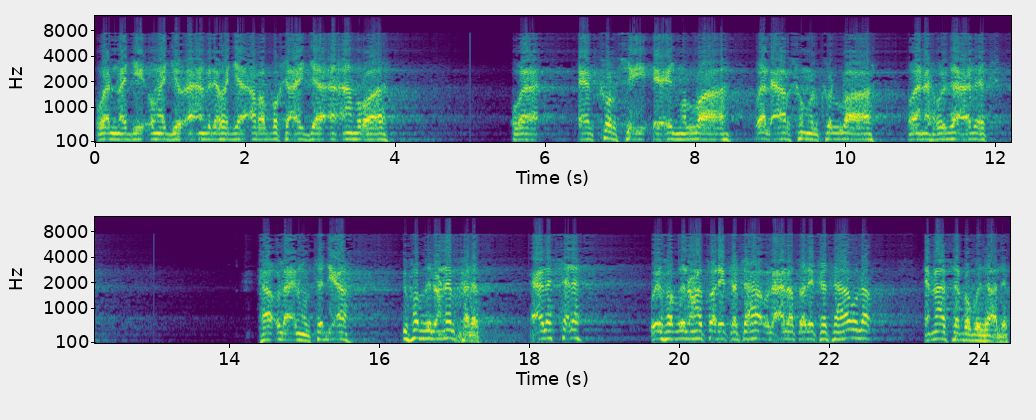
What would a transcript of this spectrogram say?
والمجيء مجيء أمره وجاء ربك أي جاء أمره. والكرسي علم الله والعرش ملك الله ونحو ذلك. هؤلاء المبتدعة يفضلون الخلف على السلف ويفضلون طريقة هؤلاء على طريقة هؤلاء ما سبب ذلك؟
